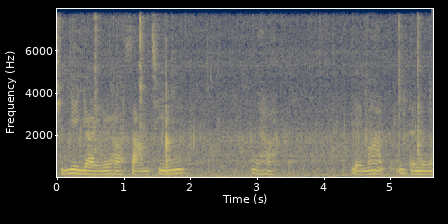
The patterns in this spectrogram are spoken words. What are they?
ชิ้นใหญ่ ๆ เลยค่ะสามชิ้นเนี่ยค่ะ ใหญ่มากมีแต่เนื้อ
